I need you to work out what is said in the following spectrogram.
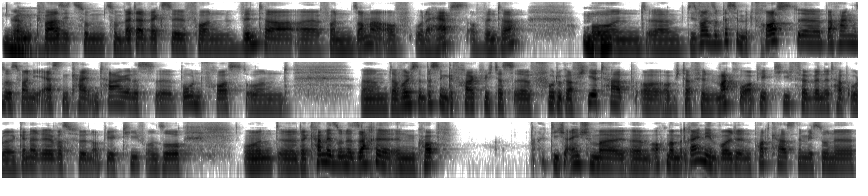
Nee. Ähm, quasi zum, zum Wetterwechsel von Winter, äh, von Sommer auf oder Herbst auf Winter. Mhm. Und ähm, die waren so ein bisschen mit Frost äh, behangen, so es waren die ersten kalten Tage des äh, Bodenfrost und ähm, da wurde ich so ein bisschen gefragt, wie ich das äh, fotografiert habe, äh, ob ich dafür ein Makroobjektiv verwendet habe oder generell was für ein Objektiv und so. Und äh, da kam mir so eine Sache in den Kopf, die ich eigentlich schon mal ähm, auch mal mit reinnehmen wollte in den Podcast, nämlich so eine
